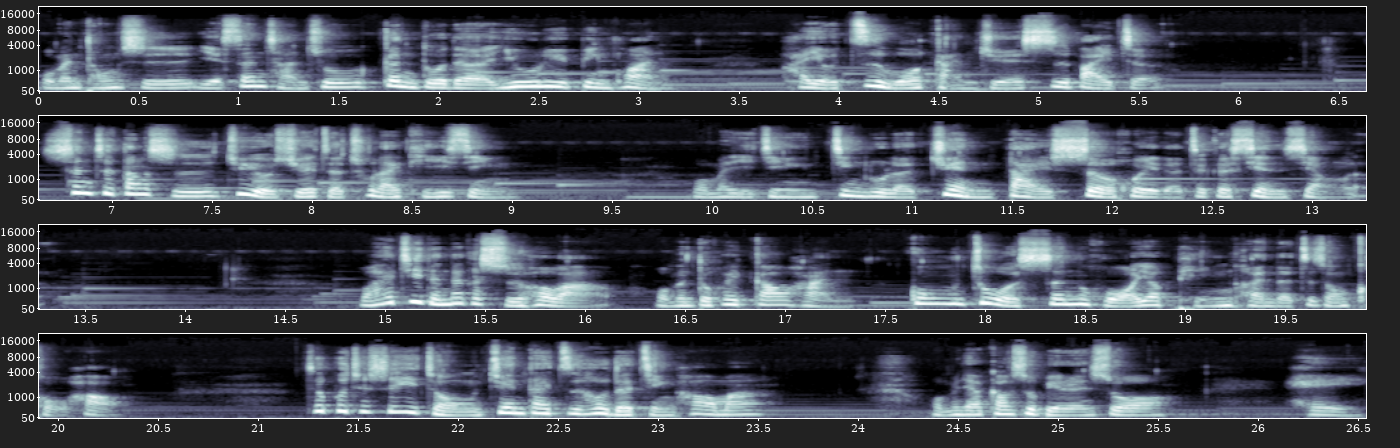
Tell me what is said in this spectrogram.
我们同时也生产出更多的忧虑病患，还有自我感觉失败者，甚至当时就有学者出来提醒，我们已经进入了倦怠社会的这个现象了。我还记得那个时候啊。我们都会高喊“工作生活要平衡”的这种口号，这不就是一种倦怠之后的警号吗？我们要告诉别人说：“嘿，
